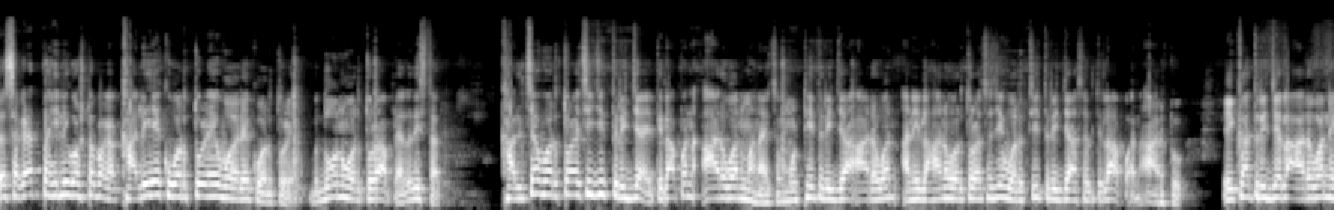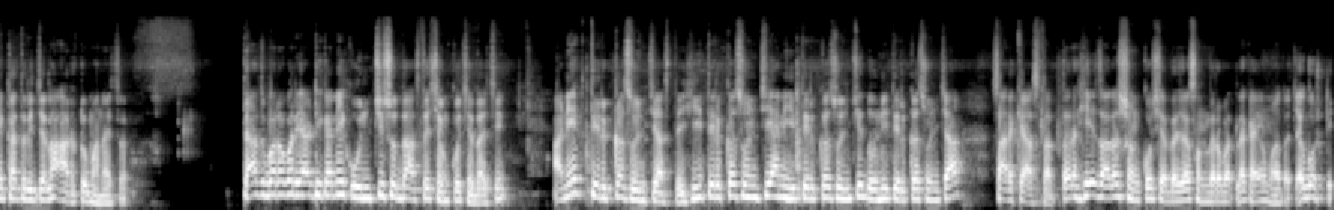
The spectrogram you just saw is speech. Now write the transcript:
तर सगळ्यात पहिली गोष्ट बघा खाली एक वर्तुळ आहे वर एक वर्तुळ आहे. दोन वर्तुळ आपल्याला दिसतात. खालच्या वर्तुळाची जी त्रिज्या आहे तिला आपण आर वन म्हणायचं. मोठी त्रिज्या आर वन आणि लहान वर्तुळाचा जी वरची त्रिज्या असेल तिला आपण आर टू. एका त्रिज्याला आर वन एका त्रिज्याला आर टू म्हणायचं. त्याचबरोबर या ठिकाणी एक उंची सुद्धा असते शंकुछेदाची आणि एक तिरकस उंची असते. ही तिरकस उंची आणि ही तिरकस उंची दोन्ही तिरकस उंच्या सारख्या असतात. तर हे झालं शंकुछेदाच्या संदर्भातल्या काही महत्त्वाच्या गोष्टी.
